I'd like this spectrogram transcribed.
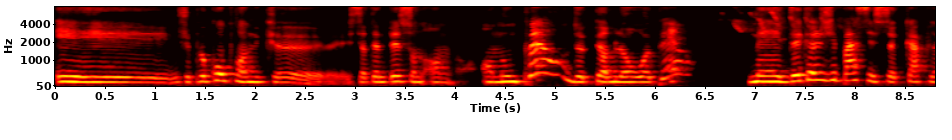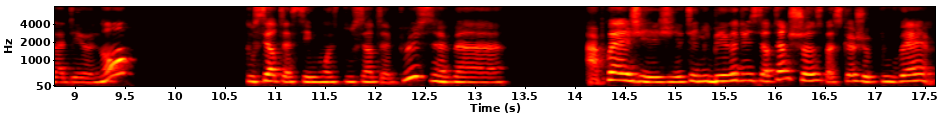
Et je peux comprendre que certaines personnes en, en ont peur de perdre leur repère, mais dès que j'ai passé ce cap-là des un an, pour certains c'est moins, pour certains plus, eh ben, après j'ai, été libérée d'une certaine chose parce que je pouvais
